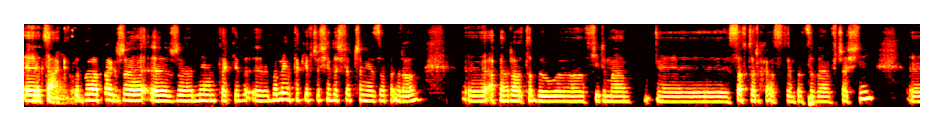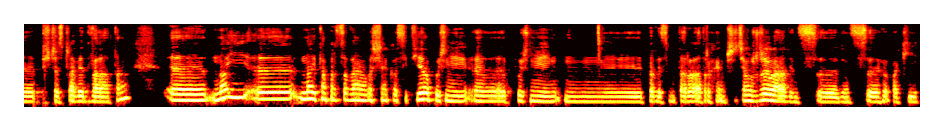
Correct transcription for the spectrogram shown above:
E, tak, to było tak, że, e, że miałem takie, e, bo miałem takie wcześniej doświadczenie z OpenRoll. OpenRoll to była firma Software House, z którą pracowałem wcześniej przez prawie dwa lata. No i, no i tam pracowałem właśnie jako CTO, później, później mm, powiedzmy ta rola trochę mi przyciążyła, więc, więc chłopaki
